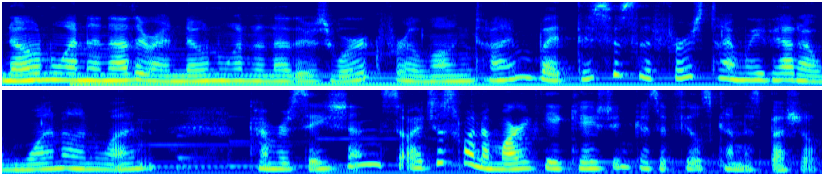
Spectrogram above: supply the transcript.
known one another and known one another's work for a long time, but this is the first time we've had a one-on-one conversation. So I just want to mark the occasion because it feels kind of special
